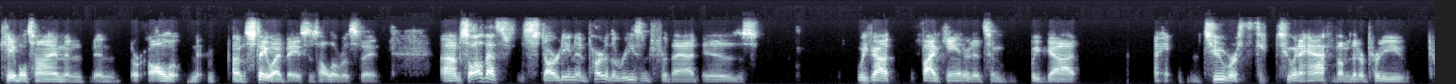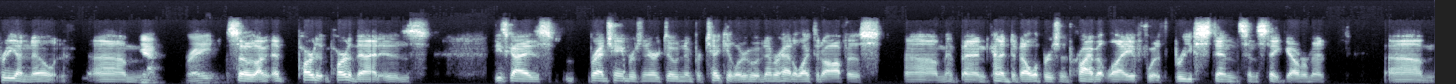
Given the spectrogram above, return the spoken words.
cable time and and all on a statewide basis all over the state. Um, so all that's starting, and part of the reason for that is we've got five candidates, and we've got two or th- two and a half of them that are pretty pretty unknown. Um, yeah, right. So I part of part of that is these guys, Brad Chambers and Eric Doden in particular, who have never had elected office, um, have been kind of developers in private life with brief stints in state government, um,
